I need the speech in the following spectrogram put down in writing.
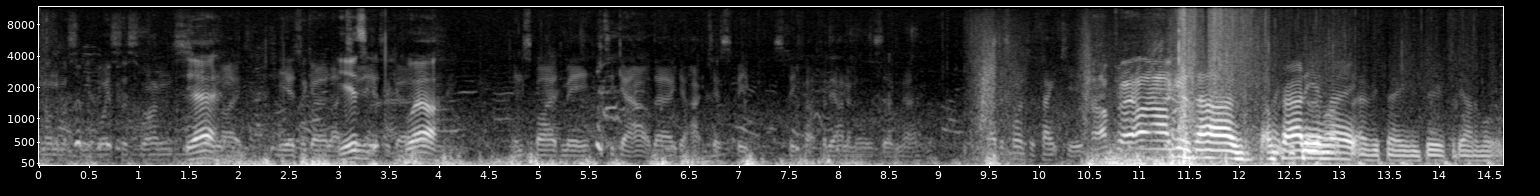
anonymous and voiceless ones. Yeah. Like years ago, like Years, two years ago. Wow. Inspired me to get out there, get active, speak, speak up for the animals, and uh, I just wanted to thank you. I'm proud. Oh, give us a hug. I'm proud of you, mate. For everything you do for the animals.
